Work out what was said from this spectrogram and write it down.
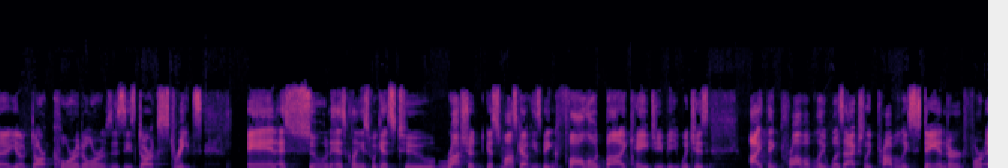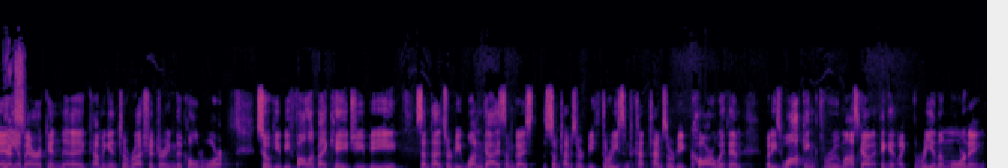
uh, you know, dark corridors. There's these dark streets and as soon as Clint Eastwood gets to Russia, gets to Moscow, he's being followed by KGB, which is, I think, probably was actually probably standard for any Yes. American uh, coming into Russia during the Cold War. So he'd be followed by KGB. Sometimes there'd be one guy, some guys, sometimes there would be three, sometimes there would be a car with him. But he's walking through Moscow, I think at like three in the morning.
